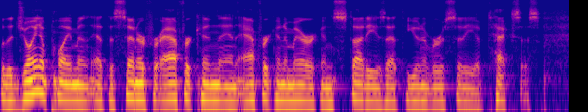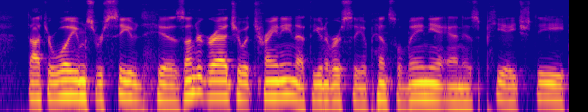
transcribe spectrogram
with a joint appointment at the Center for African and African American Studies at the University of Texas. Dr. Williams received his undergraduate training at the University of Pennsylvania and his PhD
